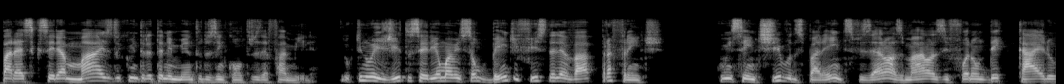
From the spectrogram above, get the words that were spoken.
parece que seria mais do que o entretenimento dos encontros de família. O que no Egito seria uma missão bem difícil de levar para frente. Com incentivo dos parentes, fizeram as malas e foram de Cairo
